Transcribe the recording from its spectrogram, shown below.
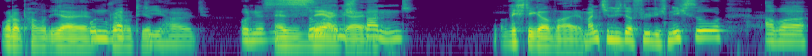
Oder Parodie, ja, ja, und rappt parodiert. die halt. Und es ist so sehr geil. entspannt. Richtiger Vibe. Manche Lieder fühle ich nicht so, aber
